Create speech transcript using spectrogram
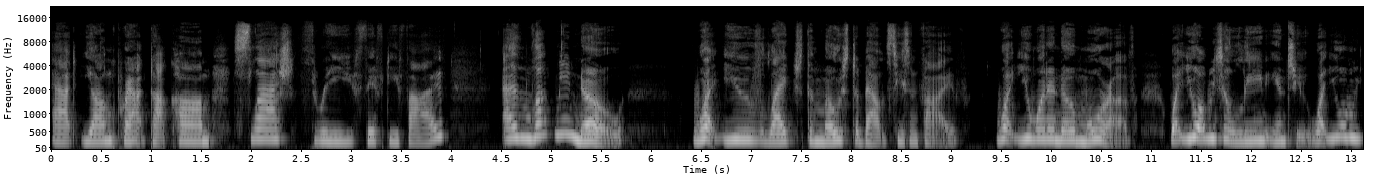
at yongpratt.com slash 355 and let me know what you've liked the most about season five, what you want to know more of, what you want me to lean into, what you want me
